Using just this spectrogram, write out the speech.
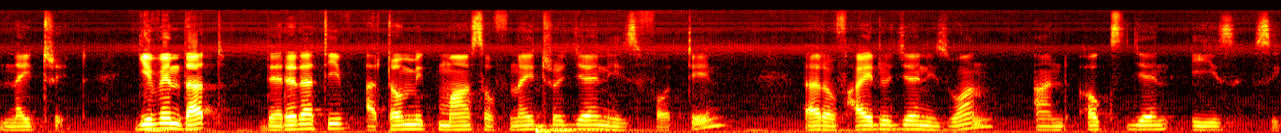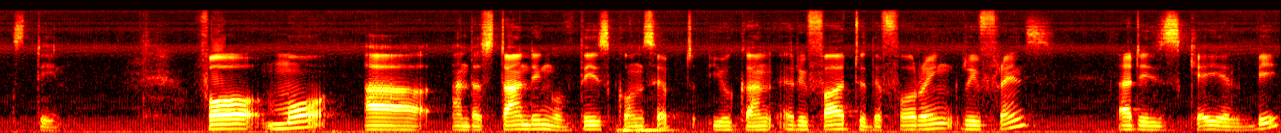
nitrate given that the relative atomic mass of nitrogen is 14 that of hydrogen is 1 and oxygen is 16 for more uh, understanding of this concept you can refer to the following reference. That is KLB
